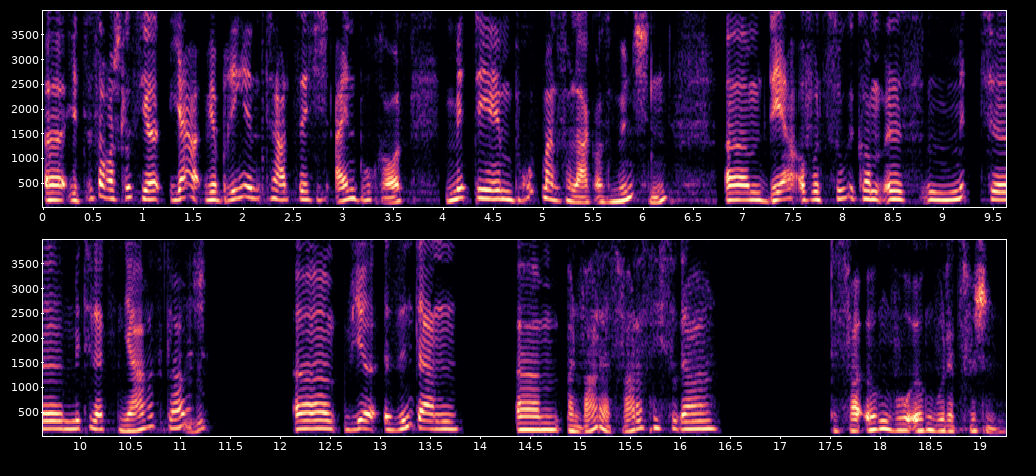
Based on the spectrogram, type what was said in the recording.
äh, jetzt ist aber Schluss hier. Ja, wir bringen tatsächlich ein Buch raus mit dem Bruckmann Verlag aus München, ähm, der auf uns zugekommen ist Mitte, Mitte letzten Jahres, glaube ich. Ähm, wir sind dann, ähm, wann war das? War das nicht sogar? Das war irgendwo, irgendwo dazwischen.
